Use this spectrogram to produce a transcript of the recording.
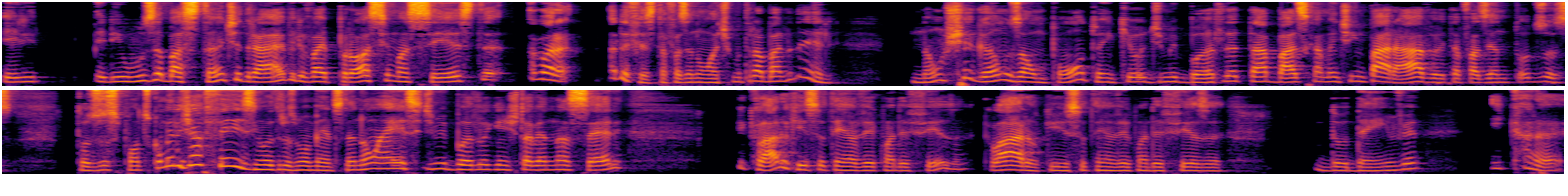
ele ele usa bastante drive, ele vai próximo à cesta. Agora, a defesa está fazendo um ótimo trabalho nele. Não chegamos a um ponto em que o Jimmy Butler está basicamente imparável e está fazendo todos os, todos os pontos, como ele já fez em outros momentos. Né? Não é esse Jimmy Butler que a gente está vendo na série. E claro que isso tem a ver com a defesa. Claro que isso tem a ver com a defesa do Denver. E, cara,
